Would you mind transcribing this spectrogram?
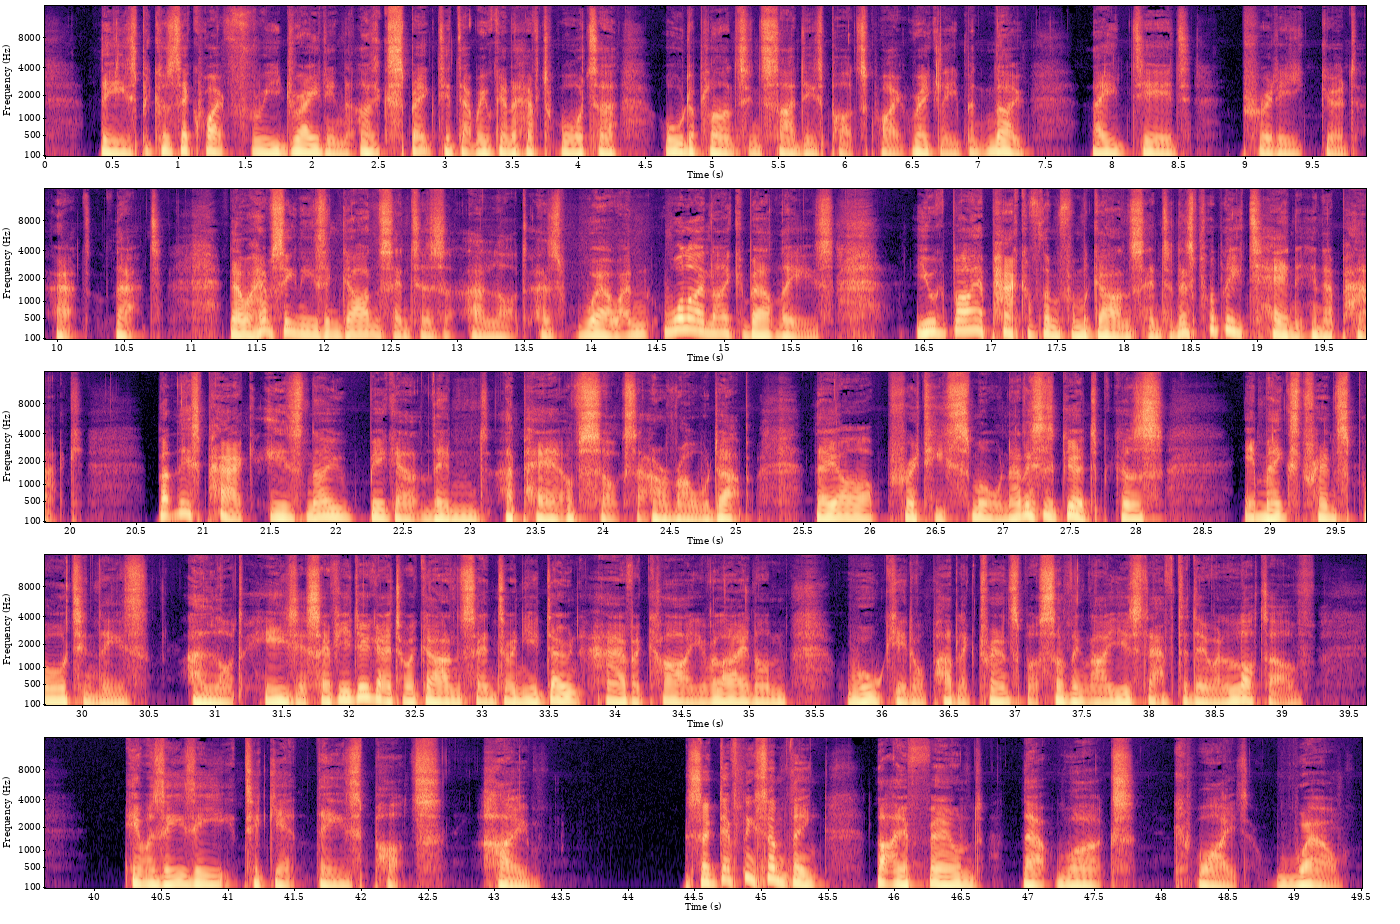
these because they're quite free draining. I expected that we were going to have to water all the plants inside these pots quite regularly, but no, they did pretty good at that. Now, I have seen these in garden centres a lot as well. And what I like about these, you would buy a pack of them from a garden centre, there's probably 10 in a pack. But this pack is no bigger than a pair of socks that are rolled up. They are pretty small. Now, this is good because it makes transporting these a lot easier. So, if you do go to a garden centre and you don't have a car, you're relying on walking or public transport, something that I used to have to do a lot of, it was easy to get these pots home. So, definitely something that I have found that works quite well.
